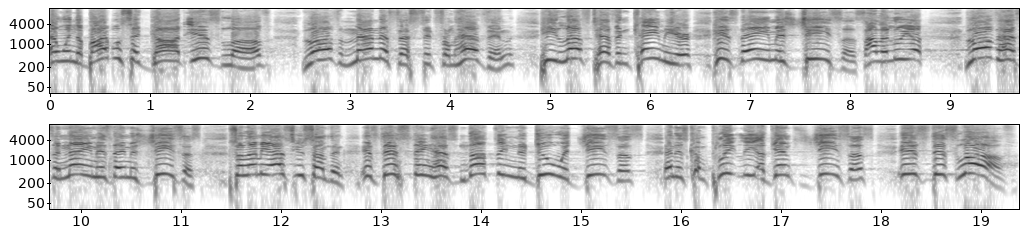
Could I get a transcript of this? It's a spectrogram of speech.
And when the Bible said God is love, love manifested from heaven, He left heaven, came here. His name is Jesus. Hallelujah. Love has a name, His name is Jesus. So let me ask you something. If this thing has nothing to do with Jesus and is completely against Jesus, is this love?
